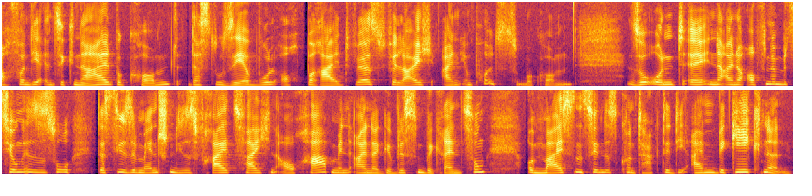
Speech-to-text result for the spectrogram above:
auch von dir ein Signal bekommt, dass du sehr wohl auch bereit wärst, vielleicht einen Impuls zu bekommen. So und äh, in einer offenen Beziehung ist es so, dass diese Menschen dieses Freizeichen auch haben in einer gewissen Begrenzung und meistens sind es Kontakte, die einem begegnen.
